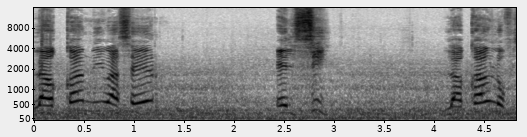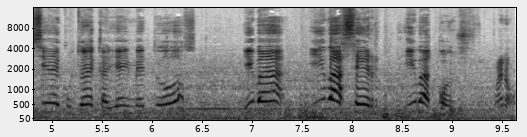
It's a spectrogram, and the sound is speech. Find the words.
la OCAM iba a ser el sí. La OCAM, la Oficina de Cultura de Calidad y Métodos, iba, iba a ser, iba con, bueno,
